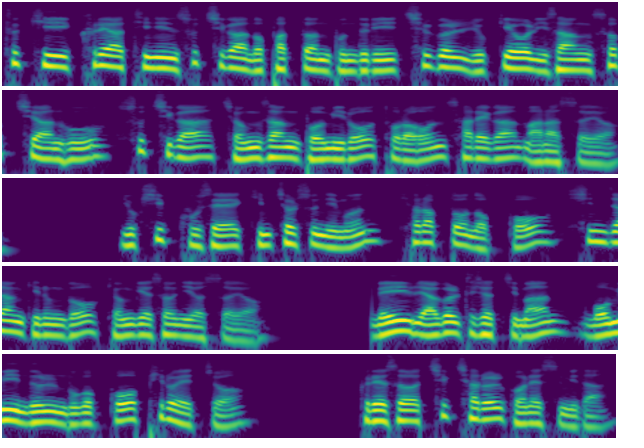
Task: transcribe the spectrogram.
특히 크레아티닌 수치가 높았던 분들이 칡을 6개월 이상 섭취한 후 수치가 정상 범위로 돌아온 사례가 많았어요. 69세 김철수님은 혈압도 높고 신장 기능도 경계선이었어요. 매일 약을 드셨지만 몸이 늘 무겁고 피로했죠. 그래서 칡차를 권했습니다.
